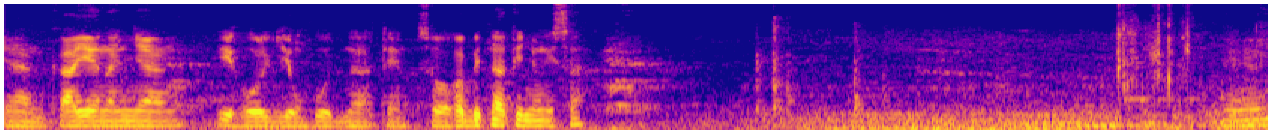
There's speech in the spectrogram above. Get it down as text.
yan, kaya na niyang i-hold yung hood natin. So, kabit natin yung isa. Yan.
